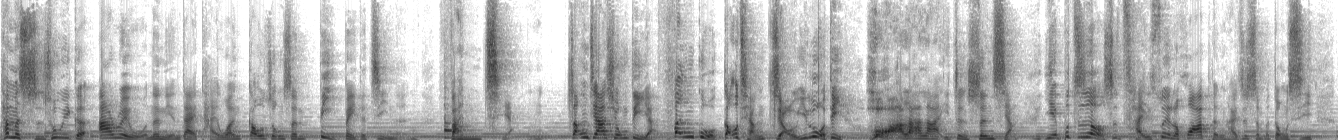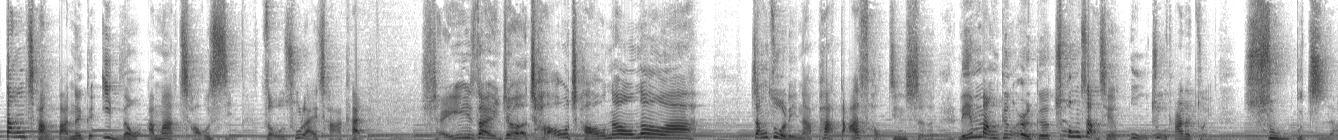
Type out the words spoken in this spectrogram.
他们使出一个阿瑞我那年代台湾高中生必备的技能——翻墙。张家兄弟啊，翻过高墙，脚一落地，哗啦啦一阵声响，也不知哦是踩碎了花盆还是什么东西，当场把那个一楼阿嬷吵醒，走出来查看，谁在这吵吵闹闹啊？张作霖啊，怕打草惊蛇，连忙跟二哥冲上前捂住他的嘴，殊不知啊，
